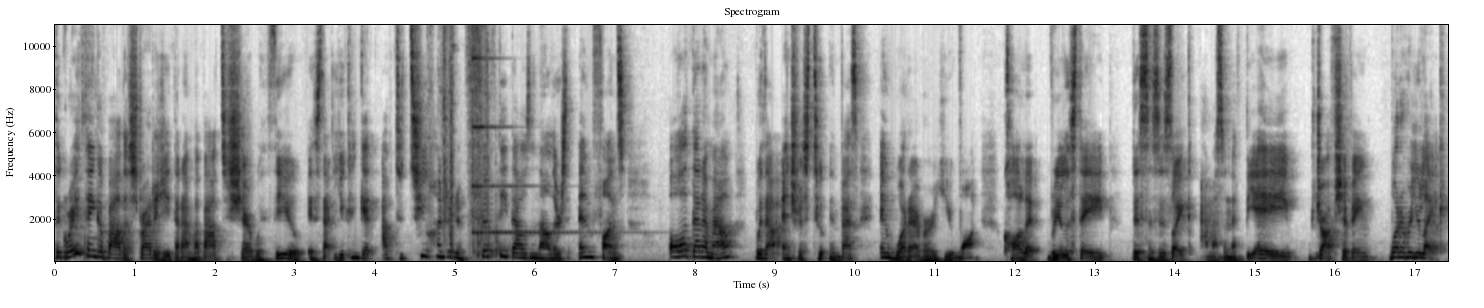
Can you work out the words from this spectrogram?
The great thing about the strategy that I'm about to share with you is that you can get up to $250,000 in funds all that amount without interest to invest in whatever you want. Call it real estate, businesses like Amazon FBA, drop shipping, whatever you like.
